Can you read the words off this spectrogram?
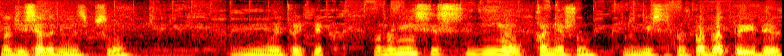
Надіюсь, я за ним не записував. Ну і таке. Ну на місяць, ну, конечно, на місяць пропадати іде.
